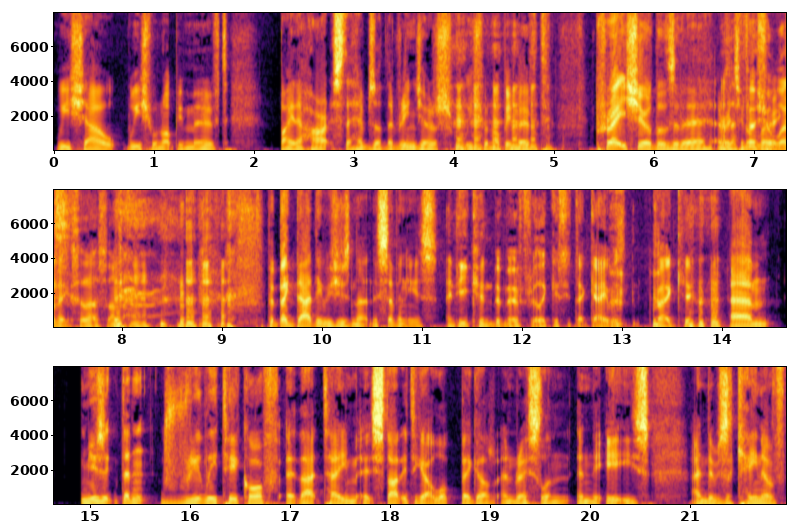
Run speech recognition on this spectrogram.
We shall, we shall not be moved." By the Hearts, the Hibs, or the Rangers, we shall not be moved. Pretty sure those are the original official lyrics. lyrics of that song. yeah. But Big Daddy was using that in the seventies. and he couldn't be moved really because that guy was big. Um, music didn't really take off at that time. It started to get a lot bigger in wrestling in the eighties, and there was a kind of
